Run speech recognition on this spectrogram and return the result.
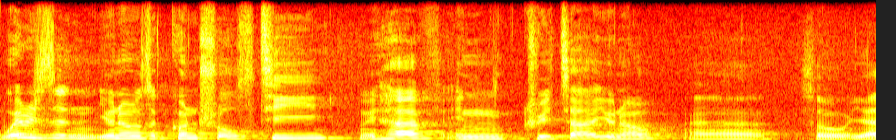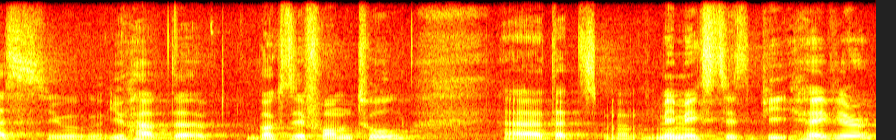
where is the, you know, the control T we have in Krita, you know? Uh, so yes, you, you have the box deform tool uh, that uh, mimics this behavior,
